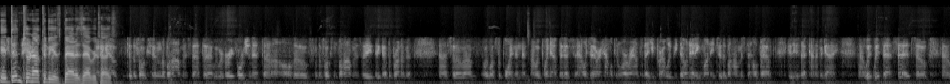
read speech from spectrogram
It didn't turn out to be as bad as advertised. out to the folks in the Bahamas that uh, we were very fortunate, uh, although for the folks in the Bahamas, they, they got the brunt of it. Uh, so um, what's the point? And then I would point out that if Alexander Hamilton were around today, he'd probably be donating money to the Bahamas to help out because he's that kind of a guy. Uh, with, with that said, so uh,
